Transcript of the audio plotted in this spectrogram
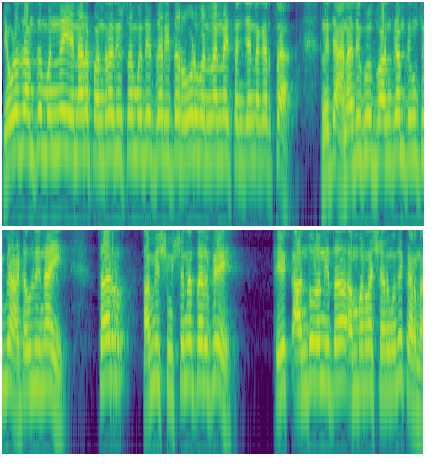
एवढंच आमचं म्हणणं येणारं येणाऱ्या पंधरा दिवसामध्ये जर इथं रोड बनला नाही संजय नगरचा आणि ते अनाधिकृत बांधकाम देऊन तुम्ही हटवली नाही तर आम्ही शिवसेनेतर्फे एक आंदोलन इथं अंबरनाथ शहरामध्ये करणार आहोत.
